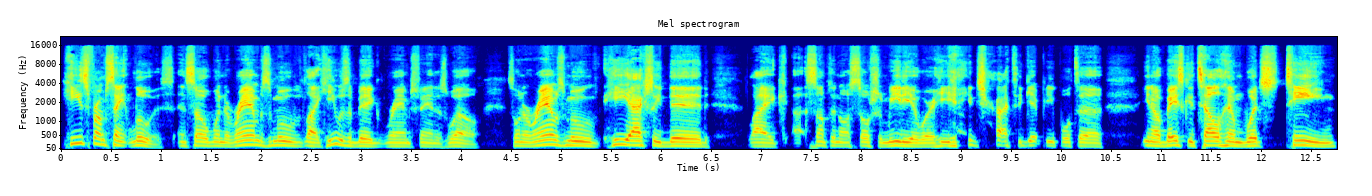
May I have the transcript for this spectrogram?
he's from St. Louis, and so when the Rams moved, like he was a big Rams fan as well. So when the Rams moved, he actually did like uh, something on social media where he tried to get people to you know basically tell him which team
